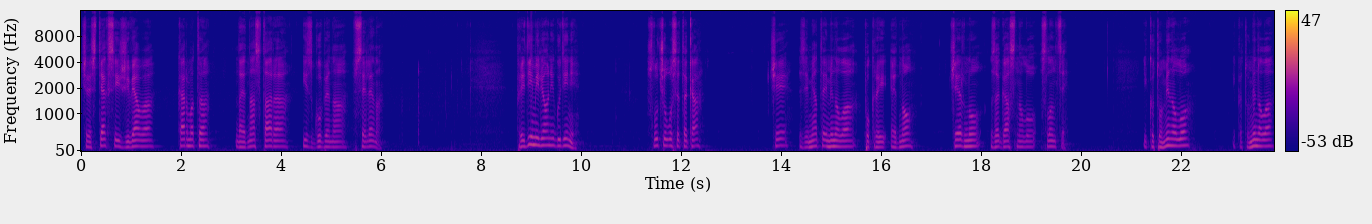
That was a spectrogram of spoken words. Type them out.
чрез тях се изживява кармата на една стара изгубена вселена. Преди милиони години случило се така, че Земята е минала покрай едно черно загаснало слънце. И като минало, и като минала,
